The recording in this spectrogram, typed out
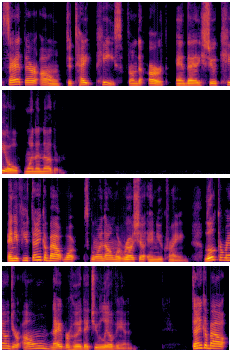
sat there on to take peace from the earth and they should kill one another. And if you think about what's going on with Russia and Ukraine, look around your own neighborhood that you live in. Think about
